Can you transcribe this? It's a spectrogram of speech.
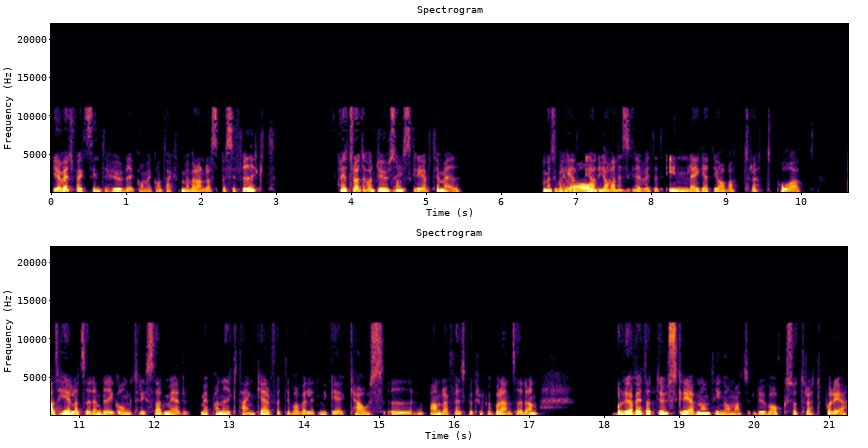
jag vet faktiskt inte hur vi kom i kontakt med varandra specifikt. Jag tror att det var du som Nej. skrev till mig. Om jag, ska vara ja. helt, jag, jag hade skrivit ett inlägg att jag var trött på att, att hela tiden bli igångtrissad med, med paniktankar för att det var väldigt mycket kaos i andra Facebookgrupper på den tiden. Och jag vet att du skrev någonting om att du var också trött på det.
